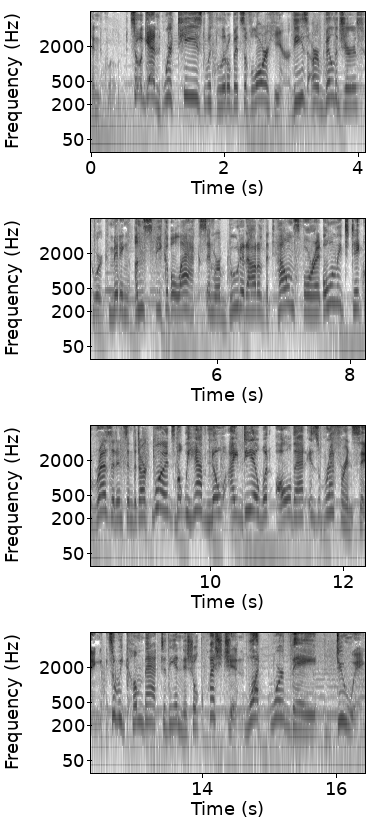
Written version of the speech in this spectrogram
end quote. So again, we're teased with little bits of lore here. These are villagers who are committing unspeakable acts and were booted out of the towns for it, only to take residence in the dark woods, but we have no idea what all that is referencing. So we come back to the initial question What were they doing?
